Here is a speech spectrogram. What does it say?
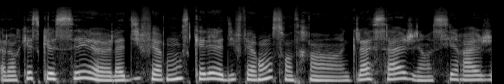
alors, qu'est-ce que c'est la différence? Quelle est la différence entre un glaçage et un cirage?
